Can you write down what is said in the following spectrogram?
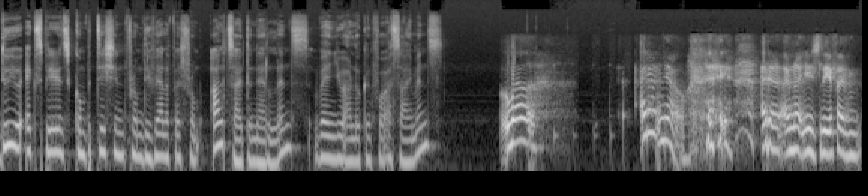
Do you experience competition from developers from outside the Netherlands when you are looking for assignments? Well, I don't know. I don't. I'm not usually if I'm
